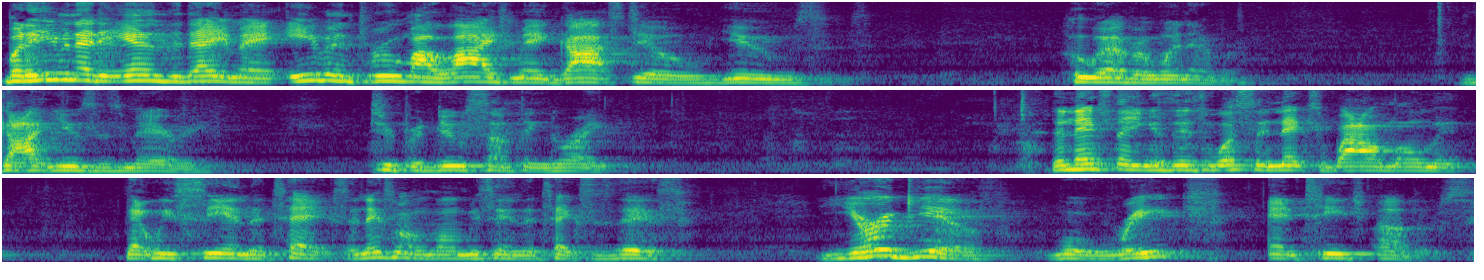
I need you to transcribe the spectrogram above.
But even at the end of the day, man, even through my life, man, God still uses whoever, whenever. God uses Mary to produce something great. The next thing is this what's the next wow moment that we see in the text? The next moment we see in the text is this your gift will reach and teach others.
